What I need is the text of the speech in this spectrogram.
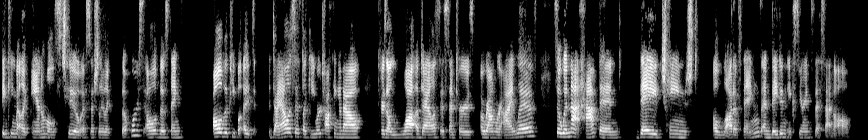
thinking about like animals too especially like the horse all of those things all of the people it's dialysis like you were talking about. There's a lot of dialysis centers around where I live. So when that happened they changed a lot of things and they didn't experience this at all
